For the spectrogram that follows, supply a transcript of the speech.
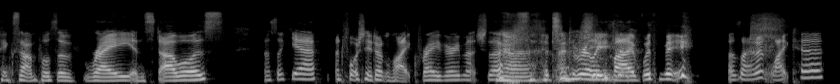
examples of Rey and Star Wars. I was like, yeah, unfortunately, I don't like Rey very much though. No, that didn't really vibe with me. I was like, I don't like her.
